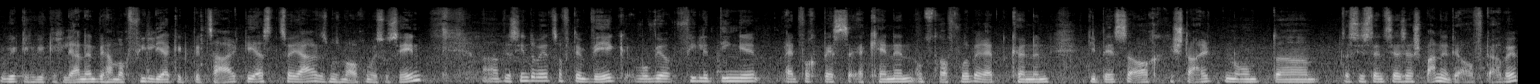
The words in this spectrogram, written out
wirklich, wirklich lernen. Wir haben auch viel Lehrgeld bezahlt die ersten zwei Jahre, das muss man auch mal so sehen. Äh, wir sind aber jetzt auf dem Weg, wo wir viele Dinge einfach besser erkennen, uns darauf vorbereiten können, die besser auch gestalten und äh, das ist eine sehr, sehr spannende Aufgabe,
